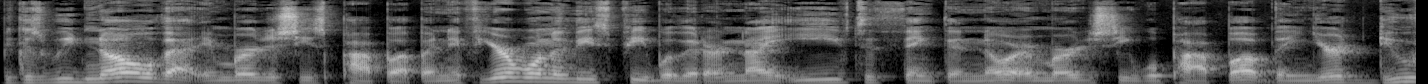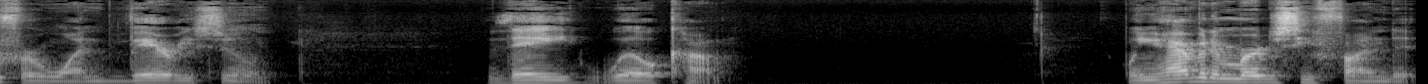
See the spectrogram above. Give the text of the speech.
Because we know that emergencies pop up. And if you're one of these people that are naive to think that no emergency will pop up, then you're due for one very soon. They will come when you have an emergency fund,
